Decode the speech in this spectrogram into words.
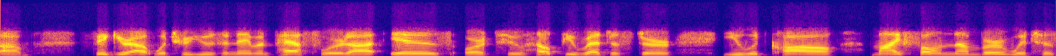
um, figure out what your username and password uh, is, or to help you register, you would call my phone number, which is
